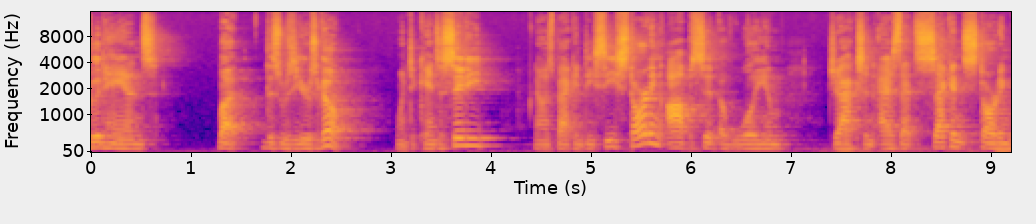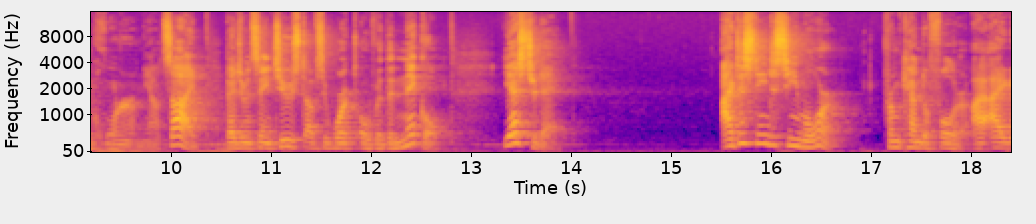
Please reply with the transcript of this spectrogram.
good hands, but this was years ago. Went to Kansas City, now he's back in DC, starting opposite of William Jackson as that second starting corner on the outside. Benjamin St-Juste obviously worked over the nickel yesterday. I just need to see more from Kendall Fuller. I, I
